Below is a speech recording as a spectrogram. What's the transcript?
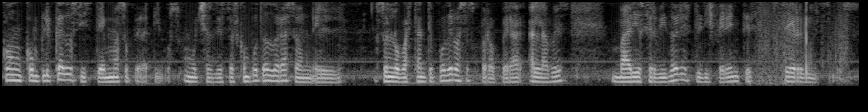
con complicados sistemas operativos. Muchas de estas computadoras son, el, son lo bastante poderosas para operar a la vez varios servidores de diferentes servicios.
